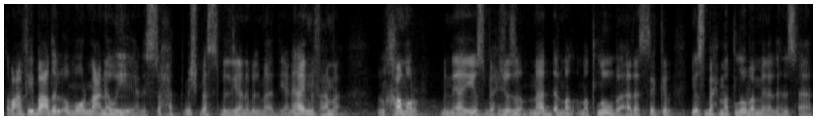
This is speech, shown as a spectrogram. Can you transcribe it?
طبعا في بعض الأمور معنوية يعني السحت مش بس بالجانب المادي. يعني هاي بنفهمها. الخمر بالنهاية يصبح جزء مادة مطلوبة. هذا السكر يصبح مطلوبا من الإنسان.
